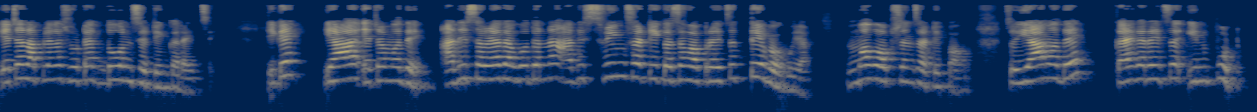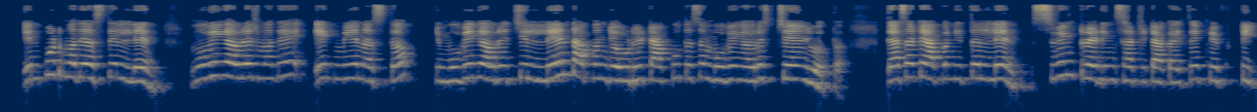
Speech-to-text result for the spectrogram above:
याच्यात आपल्याला छोट्या दोन सेटिंग करायचे ठीक आहे? या याच्यामध्ये आधी सगळ्यात अगोदर ना आधी स्विंगसाठी कसं वापरायचं ते बघूया. मग ऑप्शनसाठी पाहू. सो यामध्ये काय करायचं? इनपुट इनपुटमध्ये असते लेंथ मुव्हिंग ॲव्हरेजमध्ये एक मेन असतं की मुव्हिंग ॲव्हरेजची लेंथ आपण जेवढी टाकू तसं मुव्हिंग ऍव्हरेज चेंज होतं. त्यासाठी आपण इथं लेंथ स्विंग ट्रेडिंगसाठी टाकायचे फिफ्टी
